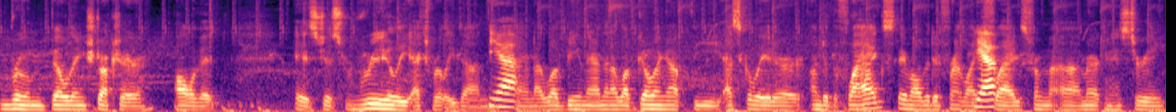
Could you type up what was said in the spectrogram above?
room, building, structure. All of it is just really expertly done. Yeah. And I love being there. And then I love going up the escalator under the flags. They have all the different like Yep. flags from uh, American history.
